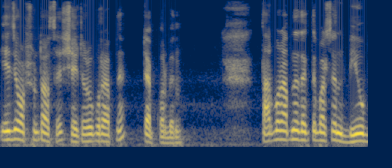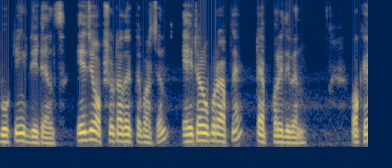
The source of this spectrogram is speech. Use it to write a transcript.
এই যে অপশনটা আছে সেটার উপরে আপনি ট্যাপ করবেন। তারপর আপনি দেখতে পাচ্ছেন ভিউ বুকিং ডিটেলস এই যে অপশনটা দেখতে পাচ্ছেন এইটার উপরে আপনি ট্যাপ করে দিবেন। ওকে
